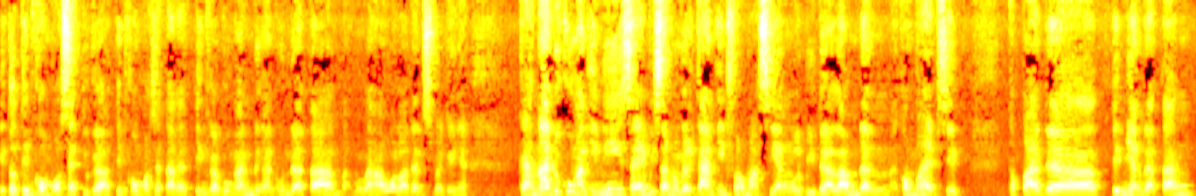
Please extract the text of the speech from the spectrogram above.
Itu tim komposit juga. Tim komposit artinya tim gabungan dengan Undata Mahawola dan sebagainya karena dukungan ini saya bisa memberikan informasi yang lebih dalam dan komprehensif kepada tim yang datang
